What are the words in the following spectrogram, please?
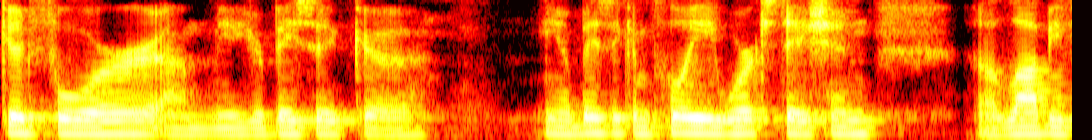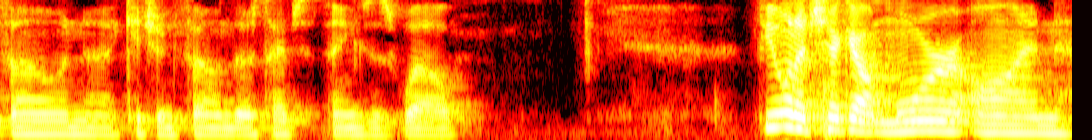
good for um, your basic, uh, you know, basic employee workstation, lobby phone, kitchen phone, those types of things as well. If you want to check out more on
